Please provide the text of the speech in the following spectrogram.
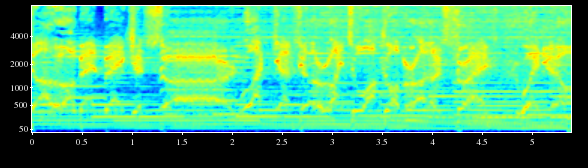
To whom it may concern, what gives you the right to walk over other's graves when you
